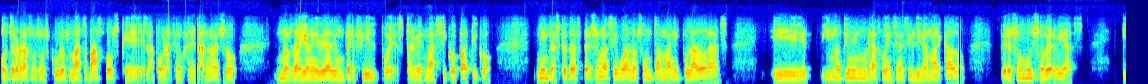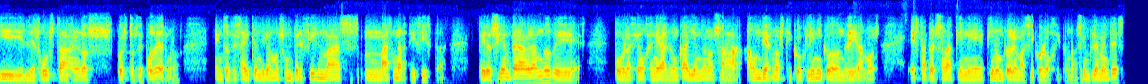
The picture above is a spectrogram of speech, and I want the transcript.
otros rasgos oscuros más bajos que la población general. ¿no? Eso nos daría una idea de un perfil, pues tal vez más psicopático, mientras que otras personas igual no son tan manipuladoras eh, y no tienen un rasgo de insensibilidad marcado, pero son muy soberbias y les gustan los puestos de poder, ¿no? Entonces ahí tendríamos un perfil más, más narcisista, pero siempre hablando de población general, nunca yéndonos a, a, un diagnóstico clínico donde digamos esta persona tiene, tiene un problema psicológico, ¿no? Simplemente es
